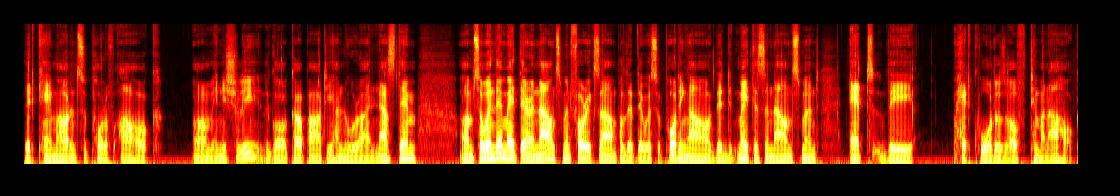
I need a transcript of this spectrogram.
that came out in support of Ahok um, initially the Golkar Party, Hanura, and Nasdem um, so when they made their announcement, for example, that they were supporting Ahok, they made this announcement at the headquarters of Teman Ahok.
